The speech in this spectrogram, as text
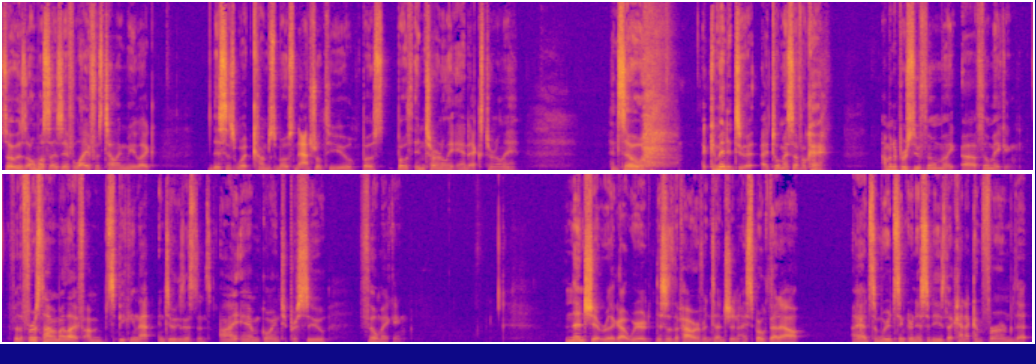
So it was almost as if life was telling me like, this is what comes most natural to you, both both internally and externally. And so I committed to it. I told myself, okay, I'm going to pursue film, uh, filmmaking. For the first time in my life, I'm speaking that into existence. I am going to pursue filmmaking. And then shit really got weird. This is the power of intention. I spoke that out. I had some weird synchronicities that kind of confirmed that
